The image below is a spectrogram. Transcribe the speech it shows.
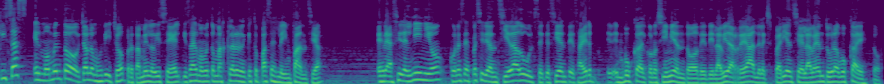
Quizás el momento, ya lo hemos dicho, pero también lo dice él, quizás el momento más claro en el que esto pasa es la infancia. Es decir, el niño con esa especie de ansiedad dulce que sientes a ir en busca del conocimiento, de, de la vida real, de la experiencia, de la aventura, busca esto.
